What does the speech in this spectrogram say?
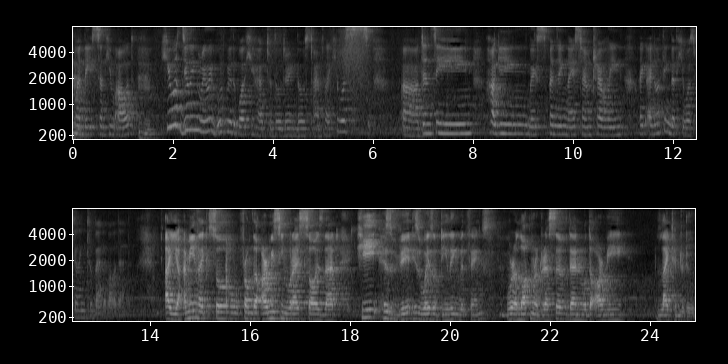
when they sent him out, he was dealing really good with what he had to do during those times. Like he was uh, dancing, hugging, like spending nice time traveling. Like I don't think that he was feeling too bad about that. Uh, yeah, I mean, like, so from the army scene, what I saw is that he his way, his ways of dealing with things mm-hmm. were a lot more aggressive than what the army liked him to do.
